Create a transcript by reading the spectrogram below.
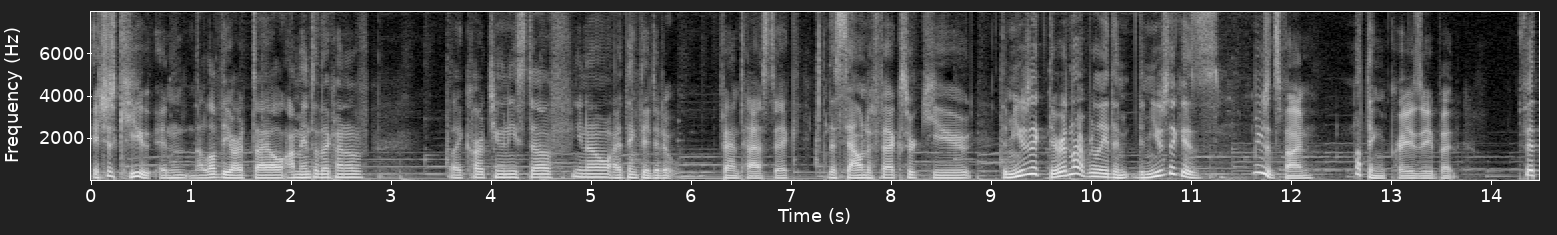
it's just cute and i love the art style. I'm into that kind of like cartoony stuff you know? I think they did it fantastic. The sound effects are cute. The music they're not really the, the music is music's fine. Nothing crazy but fit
